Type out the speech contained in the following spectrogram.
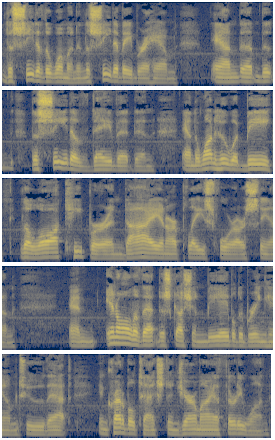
the seed of the woman and the seed of Abraham and uh, the the seed of David and and the one who would be the law keeper and die in our place for our sin. And in all of that discussion, be able to bring him to that incredible text in Jeremiah 31,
